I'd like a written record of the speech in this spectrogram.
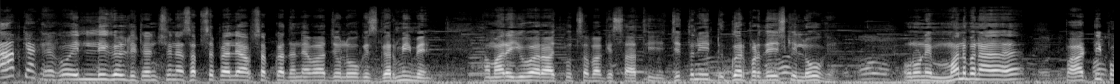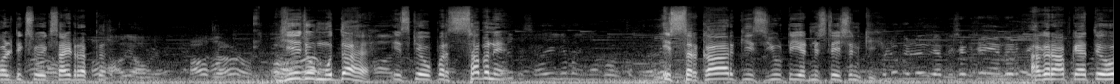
आप क्या कहेंगे देखो इलीगल डिटेंशन है सबसे पहले आप सबका धन्यवाद जो लोग इस गर्मी में हमारे युवा राजपूत सभा के साथी, जितनी डुग्गर प्रदेश के लोग हैं, उन्होंने मन बनाया है, पार्टी पॉलिटिक्स को एक साइड रखकर। ये जो मुद्दा है, इसके ऊपर सबने इस सरकार की, इस यूटी एडमिनिस्ट्रेशन की, अगर आप कहते हो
